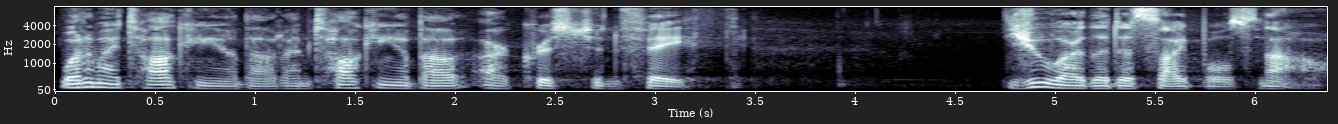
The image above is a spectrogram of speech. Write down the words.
What am I talking about? I'm talking about our Christian faith. You are the disciples now.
